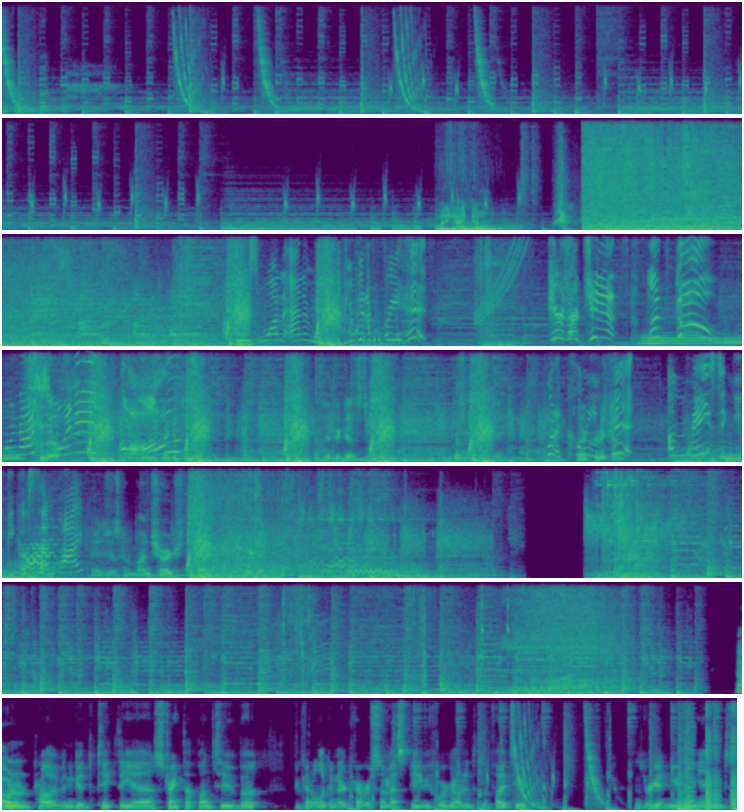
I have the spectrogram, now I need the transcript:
Let's go. We're not No. doing it. Aww. If it gets to me. It doesn't get to me. What a clean pretty good. hit. Amazing, Yukiko Senpai. And it's just gonna mind charge. Fine. You're dead. That would have probably been good to take the uh, strength up on two, but I'm kind of looking to recover some SP before going into the fights here. As we're getting near the end.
